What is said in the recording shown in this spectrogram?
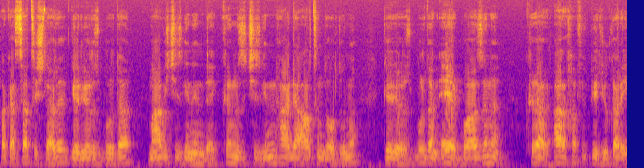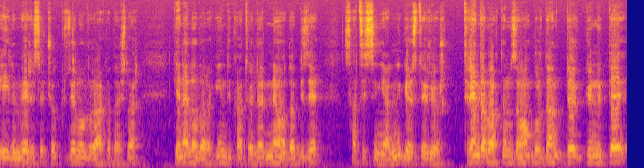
Fakat satışları görüyoruz burada. Mavi çizginin de kırmızı çizginin hala altında olduğunu görüyoruz. Buradan eğer boğazını kırar hafif bir yukarı eğilim verirse çok güzel olur arkadaşlar. Genel olarak indikatörler Neo'da bize satış sinyalini gösteriyor. Trende baktığımız zaman buradan 4 günlükte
